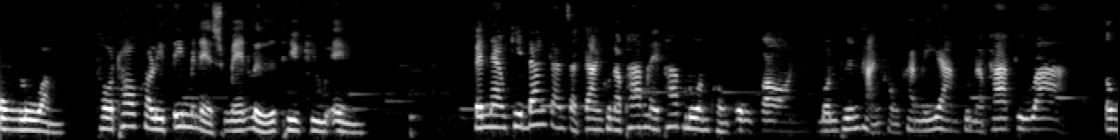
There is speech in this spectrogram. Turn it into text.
องค์รวม Total Quality Management หรือ TQM เป็นแนวคิดด้านการจัดการคุณภาพในภาพรวมขององค์กร บนพื้นฐานของคำนิยามคุณภาพที่ว่า ตรง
